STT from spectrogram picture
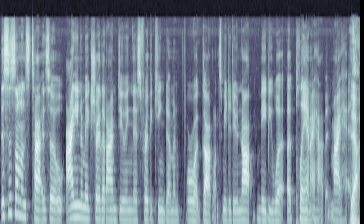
this is someone's tithe, so I need to make sure that I'm doing this for the kingdom and for what God wants me to do, not maybe what a plan I have in my head. Yeah.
